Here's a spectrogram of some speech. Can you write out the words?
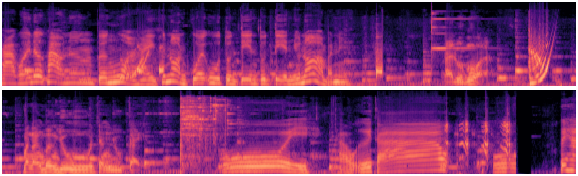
ทาขอยเด้อข้าวหนึงเบิ่งงัวให้คือนอนกล้วยอูตุนตีนตุนตีนอยู่เนาะบัดนี้ ตายรูปงัวมานั่งเบิ่งอยู่มันจังอยู่ไก่โอ้ยเท่าเอ้ยเท่าโอ้ไปหา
